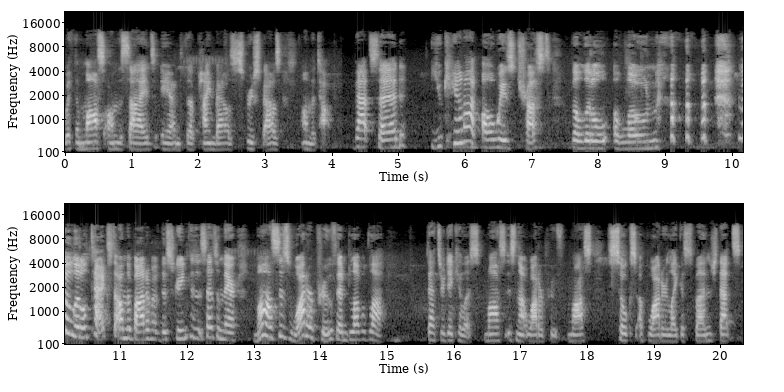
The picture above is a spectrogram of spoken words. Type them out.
with the moss on the sides and the pine boughs, spruce boughs on the top. That said, you cannot always trust the little alone, the little text on the bottom of the screen because it says in there, moss is waterproof and blah, blah, blah. That's ridiculous. Moss is not waterproof. Moss soaks up water like a sponge. That's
